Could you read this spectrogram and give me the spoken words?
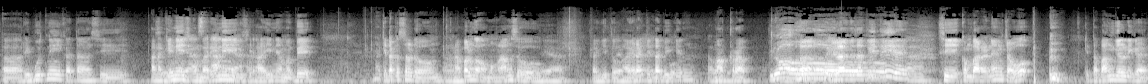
eh, ribut nih kata si anak Si- ini, iya, si kembar si A, ini, iya. si A ini sama B. Nah, kita kesel dong. Kenapa lu nggak ngomong langsung? Iya. Kayak gitu. Akhirnya kita ibu. bikin Apa makrab. Ya Allah. Gila tuh satu itu iya. Ah. Si kembarannya yang cowok kita panggil nih kan.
